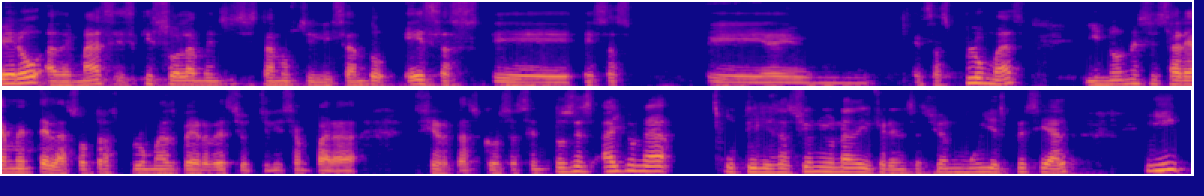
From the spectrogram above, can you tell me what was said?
pero además es que solamente se están utilizando esas, eh, esas, eh, esas plumas y no necesariamente las otras plumas verdes se utilizan para ciertas cosas. Entonces hay una utilización y una diferenciación muy especial y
